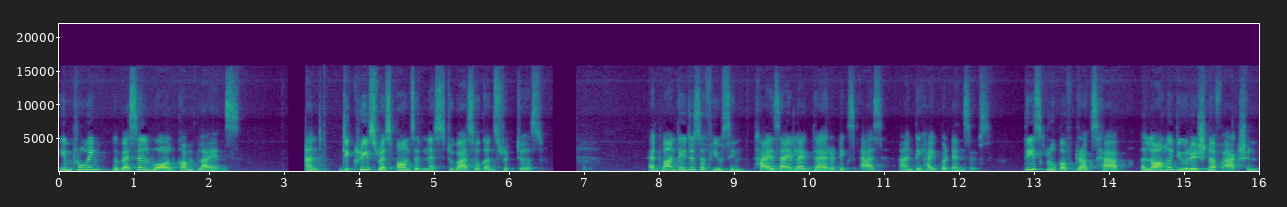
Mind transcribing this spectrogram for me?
improving the vessel wall compliance and decrease responsiveness to vasoconstrictors. Advantages of using thiazide-like diuretics as antihypertensives. These group of drugs have a longer duration of action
